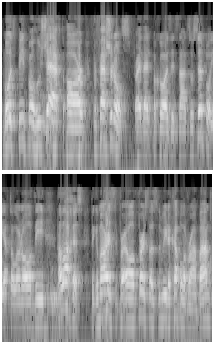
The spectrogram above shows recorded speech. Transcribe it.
most people who shecht are professionals, right? That because it's not so simple. You have to learn all of the halachas. The Gemara is, well, first let's read a couple of Rambams.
